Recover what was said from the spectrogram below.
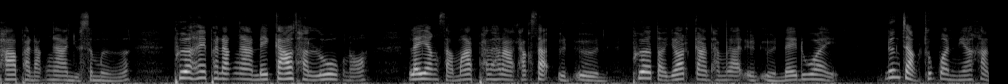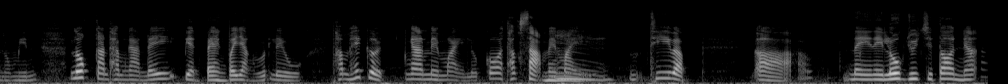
ภาพพนักงานอยู่เสมอ เพื่อให้พนักงานได้ก้าวทันโลกเนาะและยังสามารถพัฒนาทักษะอื่น ๆ เพื่อต่อยอดการทำงานอื่น ๆ ได้ด้วยเนื่องจากทุกวันนี้ค่ะน้องมิ้น โลกการทำงานได้เปลี่ยนแปลงไปอย่างรวดเร็วทำให้เกิดงานใหม่ ๆ แล้วก็ทักษะใหม่อืมๆที่แบบอ่าในในโลกดิจิตอลเนี้ยอ่า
